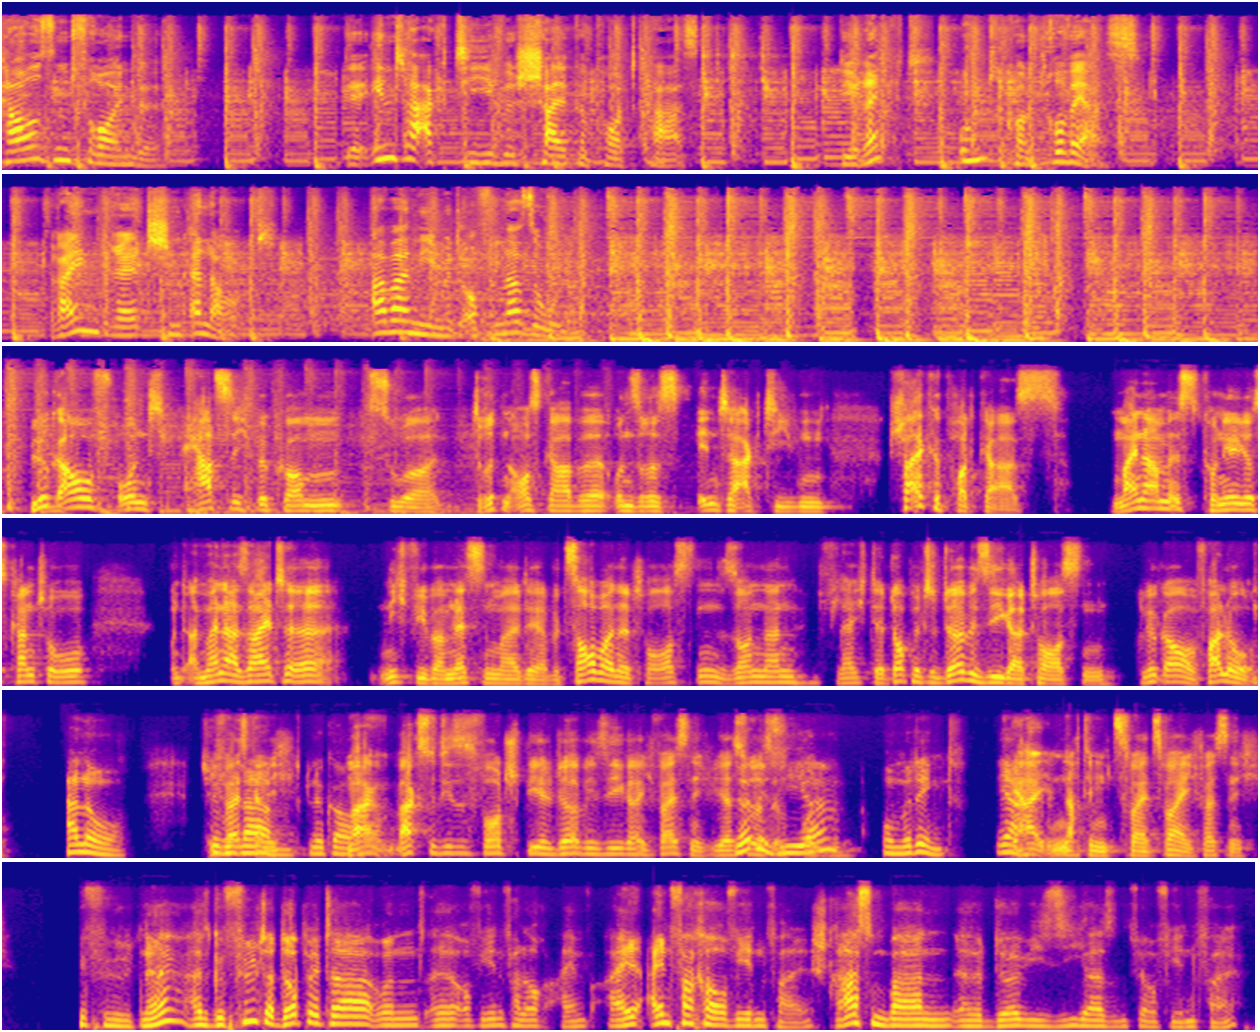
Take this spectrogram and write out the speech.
Tausend Freunde. Der interaktive Schalke-Podcast. Direkt und kontrovers. Reingrätschen erlaubt. Aber nie mit offener Sohle. Glück auf und herzlich willkommen zur dritten Ausgabe unseres interaktiven Schalke-Podcasts. Mein Name ist Cornelius Canto und an meiner Seite nicht wie beim letzten Mal der bezaubernde Thorsten, sondern vielleicht der doppelte Derby-Sieger Thorsten. Glück auf, hallo. Hallo. Schönen ich weiß gar nicht. Glück auf. Mag, magst du dieses Wortspiel Derby-Sieger? Ich weiß nicht. Wie hast Derby-Sieger? du das Unbedingt. Ja. ja, nach dem 2-2, ich weiß nicht. Gefühlt, ne? Also gefühlter Doppelter und äh, auf jeden Fall auch ein, einfacher auf jeden Fall. Straßenbahn-Derby-Sieger äh, sind wir auf jeden Fall.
